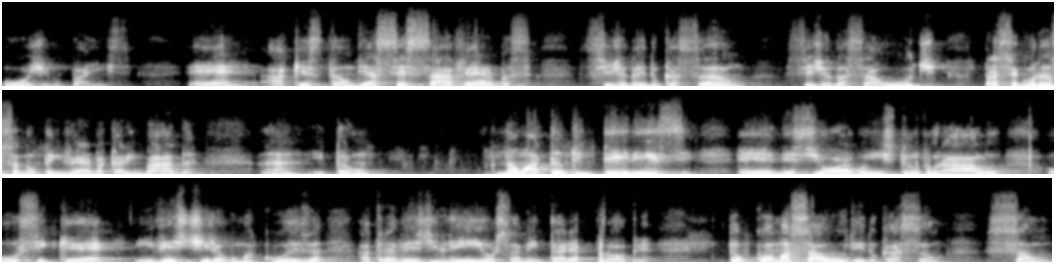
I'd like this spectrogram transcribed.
hoje no país? É a questão de acessar verbas, seja da educação, seja da saúde. Para a segurança não tem verba carimbada, né? Então não há tanto interesse é, nesse órgão em estruturá-lo ou sequer investir alguma coisa através de lei orçamentária própria. Então, como a saúde e a educação são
